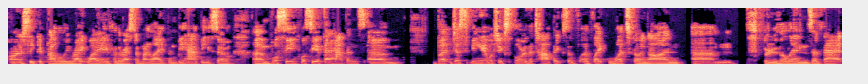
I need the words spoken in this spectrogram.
honestly could probably write YA for the rest of my life and be happy. So um, we'll see. We'll see if that happens. Um, but just being able to explore the topics of, of like what's going on um, through the lens of that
